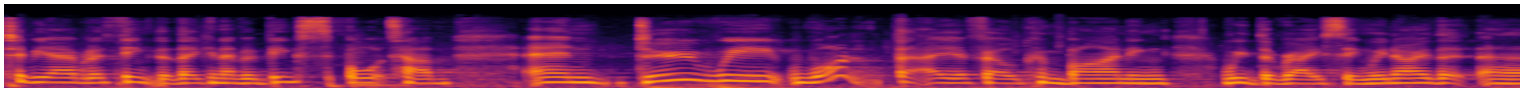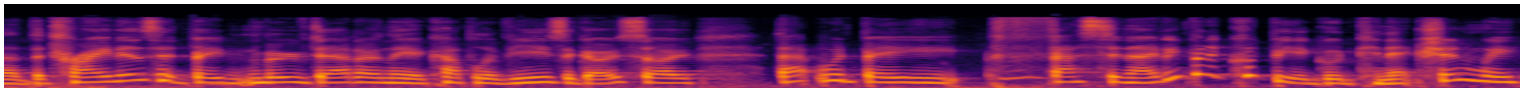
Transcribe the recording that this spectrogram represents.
to be able to think that they can have a big sports hub. And do we want the AFL combining with the racing? We know that uh, the trainers had been moved out only a couple of years ago. So that would be fascinating, but it could be a good connection. We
